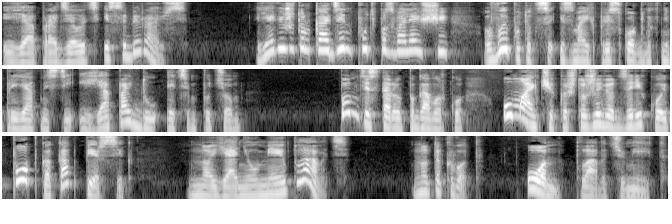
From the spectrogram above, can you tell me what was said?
я проделать и собираюсь. Я вижу только один путь, позволяющий выпутаться из моих прискорбных неприятностей, и я пойду этим путем. Помните старую поговорку «У мальчика, что живет за рекой, попка, как персик, но я не умею плавать». Ну так вот, он плавать умеет.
